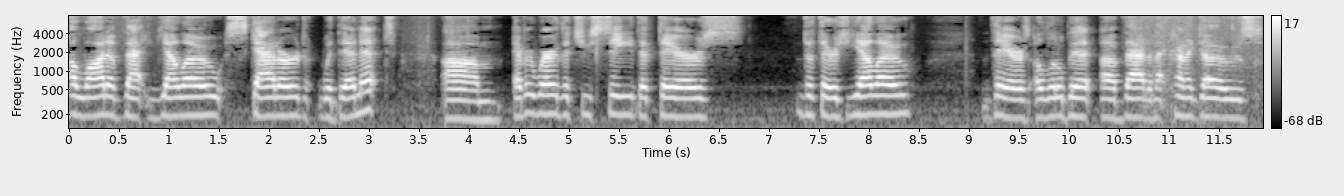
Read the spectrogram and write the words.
a lot of that yellow scattered within it. Um, everywhere that you see that there's, that there's yellow, there's a little bit of that and that kind of goes,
